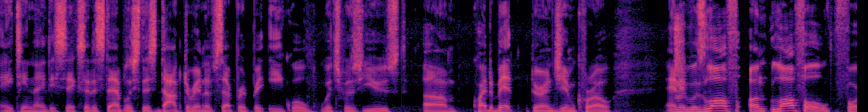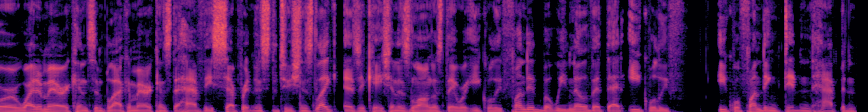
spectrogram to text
1896, it established this doctrine of separate but equal, which was used um, quite a bit during Jim Crow. And it was lawful, lawful for white Americans and black Americans to have these separate institutions like education as long as they were equally funded. But we know that that equally equal funding didn't happen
